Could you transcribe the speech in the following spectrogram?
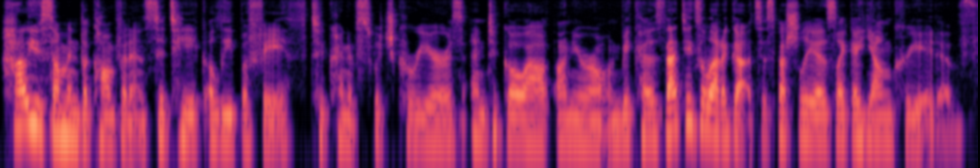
how you summoned the confidence to take a leap of faith to kind of switch careers and to go out on your own, because that takes a lot of guts, especially as like a young creative.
